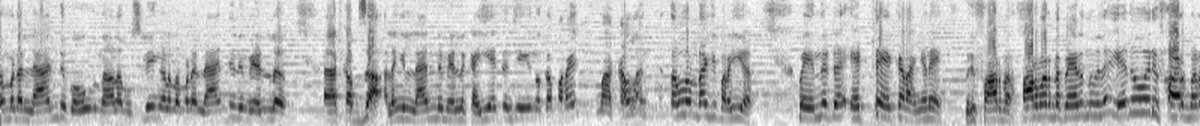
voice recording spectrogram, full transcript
നമ്മുടെ ലാൻഡ് പോകും നാളെ മുസ്ലിങ്ങൾ നമ്മുടെ ലാൻഡിന് മേളിൽ കബ്സ അല്ലെങ്കിൽ ലാൻഡിന് മേളിൽ കയ്യേറ്റം ചെയ്യുന്നൊക്കെ പറയാൻ ചുമ്മാ കള്ളം തള്ളുണ്ടാക്കി പറയുക. അപ്പൊ എന്നിട്ട് എട്ട് ഏക്കർ അങ്ങനെ ഒരു ഫാർമർ ഫാർമറിന്റെ പേരൊന്നുമില്ല ഏതോ ഒരു ഫാർമർ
